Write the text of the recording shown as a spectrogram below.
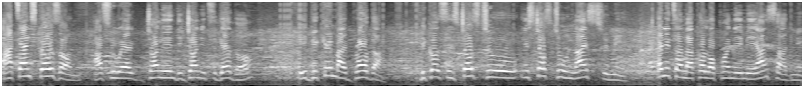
as times goes on, as we were journeying the journey together, he became my brother because he's just too, he's just too nice to me. Anytime I call upon him, he answered me.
